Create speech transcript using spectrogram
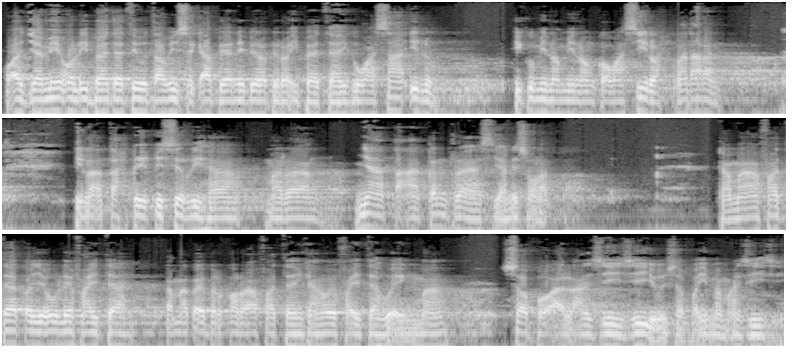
Wa jami'ul ibadati utawi sekabehane pira-pira ibadah iku wasailu iku minangka wasilah lantaran. Ila tahqiqi sirriha marang nyataaken rahasiane salat. Kama afada kaya oleh faidah, kama kaya perkara afada ingkang wa faidah ing ma sapa al-azizi sapa Imam Azizi.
